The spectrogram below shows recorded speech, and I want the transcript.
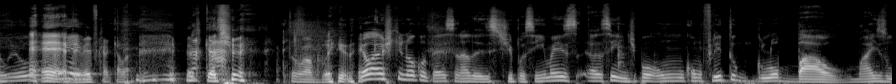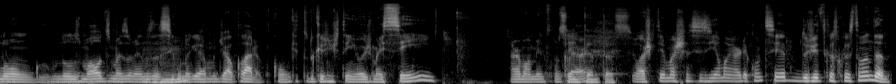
Então eu. É, daí vai ficar aquela. Vai ficar tipo. Tomar banho, né? Eu acho que não acontece nada desse tipo assim, mas assim, tipo, um conflito global mais longo, nos moldes mais ou menos da Uhum. Segunda Guerra Mundial, claro, com que tudo que a gente tem hoje, mas sem armamento Sem nuclear. tantas. Eu acho que tem uma chancezinha maior de acontecer do jeito que as coisas estão andando.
